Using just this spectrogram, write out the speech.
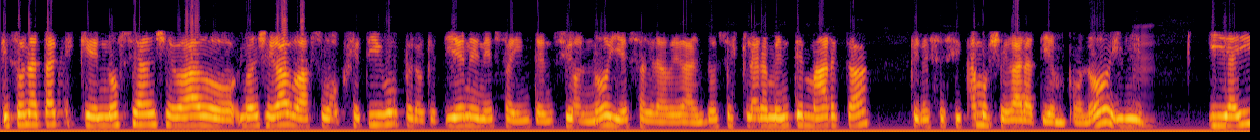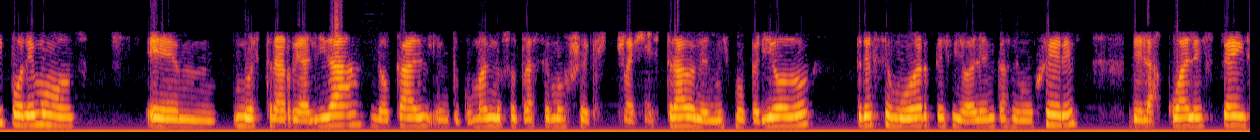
que son ataques que no se han llevado no han llegado a su objetivo pero que tienen esa intención no y esa gravedad. Entonces claramente marca que necesitamos llegar a tiempo no y mm. y ahí ponemos eh, nuestra realidad local. En Tucumán nosotras hemos registrado en el mismo periodo 13 muertes violentas de mujeres de las cuales seis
